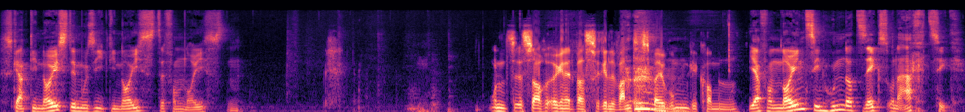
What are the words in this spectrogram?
es gab die neueste Musik, die neueste vom Neuesten. Und ist auch irgendetwas Relevantes bei rumgekommen? Ja, von 1986.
